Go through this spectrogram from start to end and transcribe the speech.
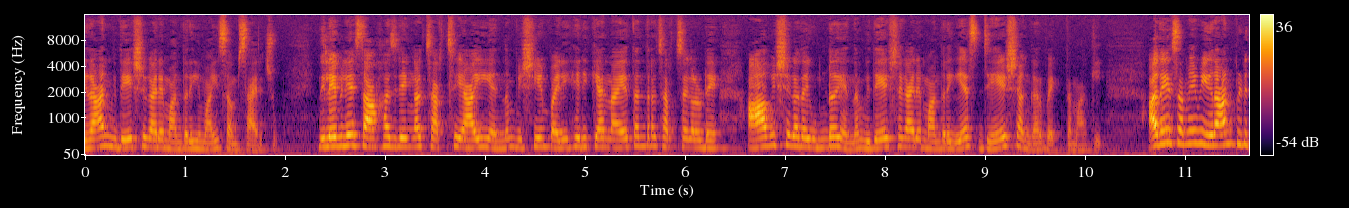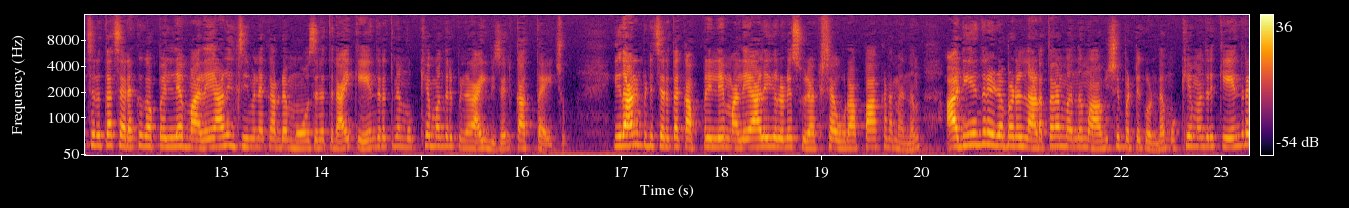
ഇറാൻ വിദേശകാര്യമന്ത്രിയുമായി സംസാരിച്ചു. നിലവിലെ സാഹചര്യങ്ങൾ ചർച്ചയായി എന്നും വിഷയം പരിഹരിക്കാൻ നയതന്ത്ര ചർച്ചകളുടെ ആവശ്യകതയുണ്ട് എന്നും വിദേശകാര്യമന്ത്രി എസ് ജയശങ്കർ വ്യക്തമാക്കി. അതേസമയം ഇറാൻ പിടിച്ചെടുത്ത ചരക്ക് കപ്പലിലെ മലയാളി ജീവനക്കാരുടെ മോചനത്തിനായി കേന്ദ്രത്തിന് മുഖ്യമന്ത്രി പിണറായി വിജയൻ കത്തയച്ചു. ഇറാൻ പിടിച്ചെടുത്ത കപ്പലിലെ മലയാളികളുടെ സുരക്ഷ ഉറപ്പാക്കണമെന്നും അടിയന്തര ഇടപെടൽ നടത്തണമെന്നും ആവശ്യപ്പെട്ടുകൊണ്ട് മുഖ്യമന്ത്രി കേന്ദ്ര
